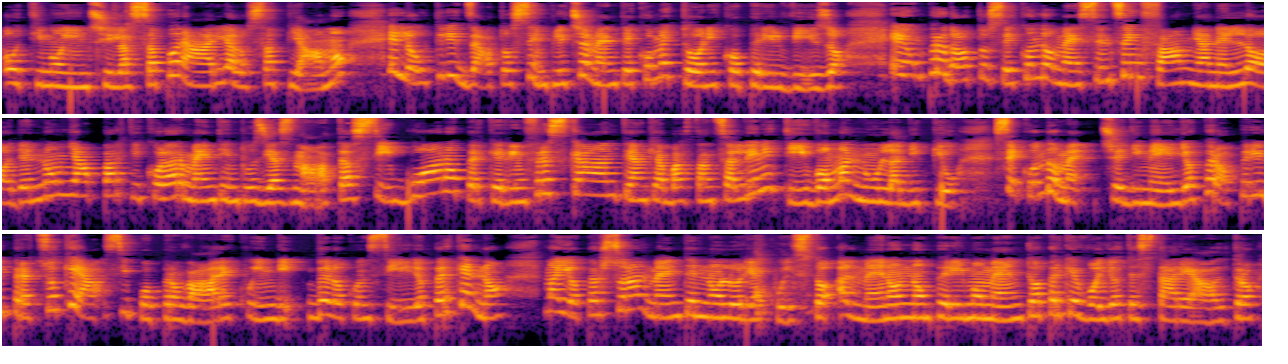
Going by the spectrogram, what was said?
ottimo inci. La Saponaria lo sappiamo e l'ho utilizzato semplicemente come tonico per il viso. È un prodotto secondo me senza infamia nell'ode non mi ha particolarmente entusiasmata. Sì buono perché rinfrescante anche abbastanza lenitivo ma nulla di più. Secondo me c'è di meglio però per il prezzo che ha si può provare quindi ve lo consiglio. Perché no? Ma io personalmente non lo riacquisto almeno non per il momento perché voglio testare altro.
